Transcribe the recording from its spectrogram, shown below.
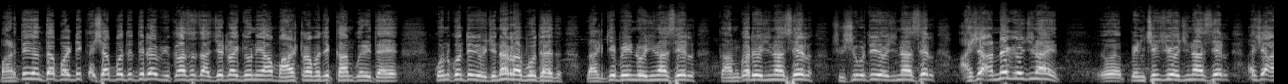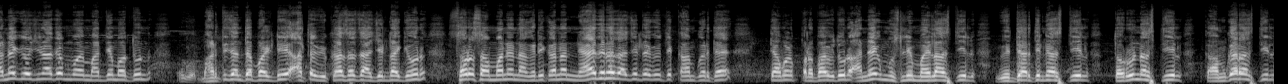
भारतीय जनता पार्टी कशा पद्धतीनं विकासाचा अजेंडा घेऊन या महाराष्ट्रामध्ये काम करीत आहे? कोणकोणत्या योजना राबवत आहेत? लाडकी बहीण योजना असेल कामगार योजना असेल शिष्यवृत्ती योजना असेल अशा अनेक योजना आहेत. पेन्शनची योजना असेल अशा अनेक योजनाच्या म- माध्यमातून भारतीय जनता पार्टी आता विकासाचा अजेंडा घेऊन सर्वसामान्य नागरिकांना न्याय देण्याचा अजेंडा घेऊन ते काम करत आहे. त्यामुळे प्रभावित होऊन अनेक मुस्लिम महिला असतील विद्यार्थिनी असतील तरुण असतील कामगार असतील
